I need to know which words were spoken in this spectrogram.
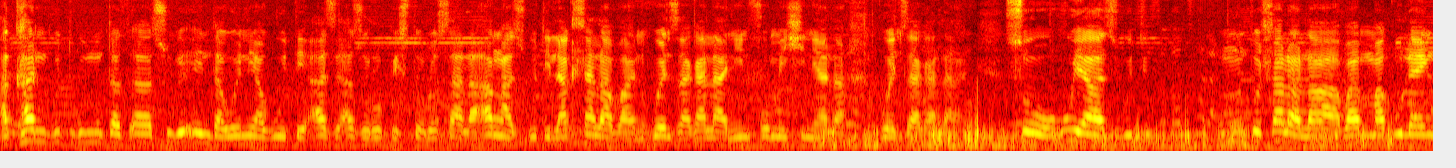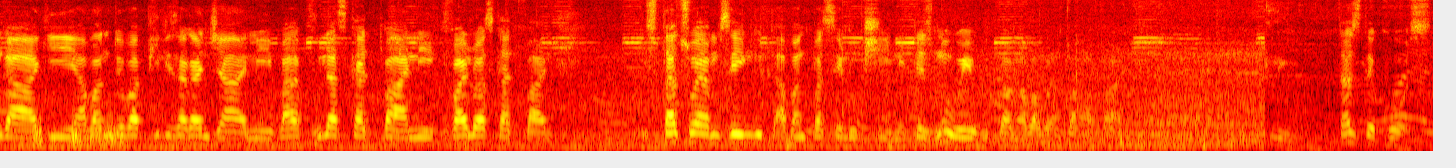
Akhani ukuthi umuntu asuke endaweni yakude aze azorobha isitolo sala angazi ukuthi la kuhlala bani kwenzakalani information yala kwenzakalani. So uyazi ukuthi umuntu ohlala la aba- makula engaki abantu baphilisa kanjani bavula sikhathi bani kuvalwa sikhathi bani. That's why i'm saying ukuthi abantu baselokishini there's no way ukuthi bangaba abantu bangaphandle. That's the cause.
